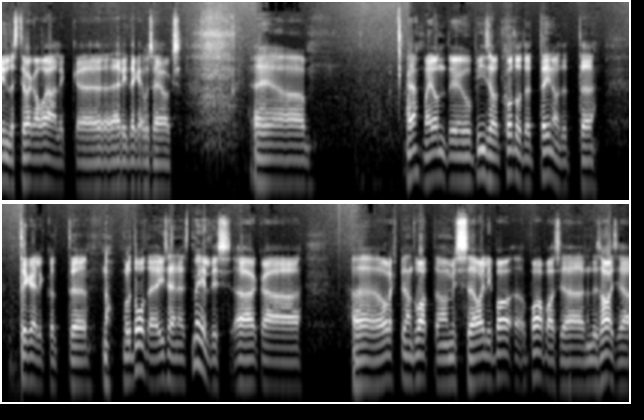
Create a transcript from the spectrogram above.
kindlasti väga vajalik äritegevuse jaoks. Ja jah, ma ei olnud ju piisavalt kodutööd teinud, et, tegelikult noh, mulle toode iseenesest meeldis, aga äh, oleks pidanud vaatama, mis Alibabas ja nendes Aasia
